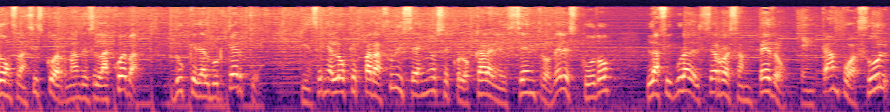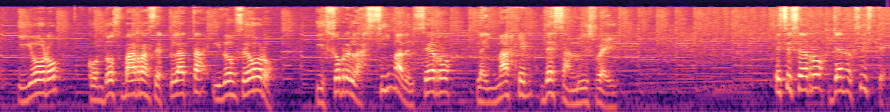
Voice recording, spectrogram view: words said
don Francisco Hernández de la Cueva, duque de Alburquerque, quien señaló que para su diseño se colocara en el centro del escudo la figura del Cerro de San Pedro en campo azul y oro con dos barras de plata y dos de oro, y sobre la cima del cerro la imagen de San Luis Rey. Este cerro ya no existe,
